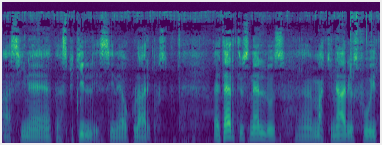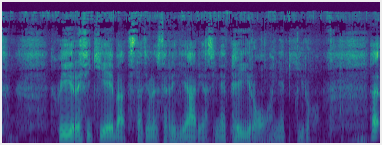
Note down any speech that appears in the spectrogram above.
a sine perspicillis sine ocularibus. Et tertius nellus eh, machinarius fuit qui reficiebat stationes ferroviaria sine Epeiro in Epiro. Eh, uh,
